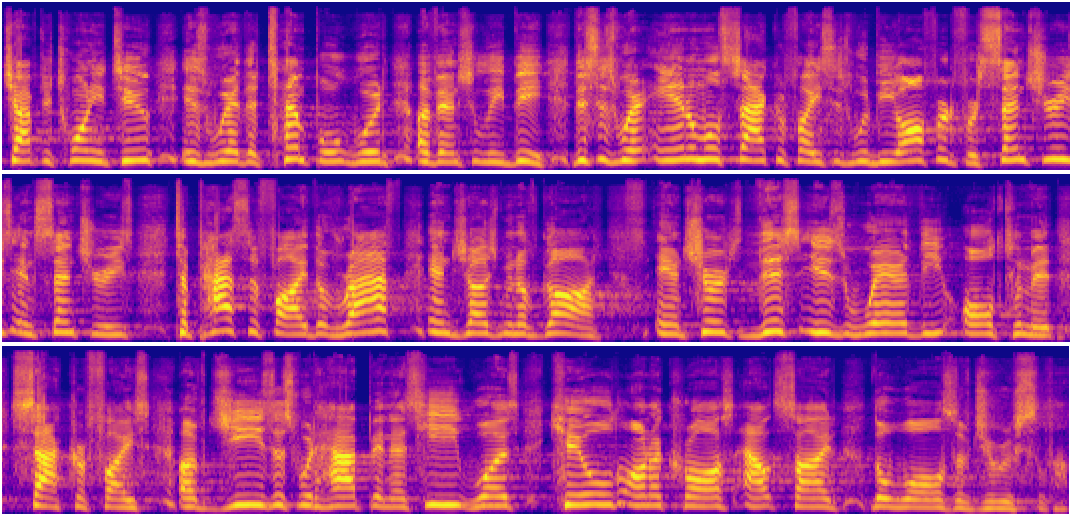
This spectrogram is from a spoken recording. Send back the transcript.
chapter 22 is where the temple would eventually be. This is where animal sacrifices would be offered for centuries and centuries to pacify the wrath and judgment of God. And, church, this is where the ultimate sacrifice of Jesus would happen as he was killed on a cross outside the walls of Jerusalem.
